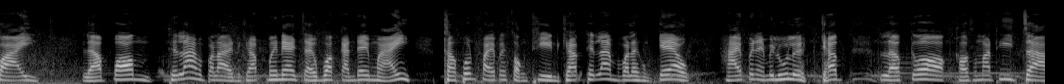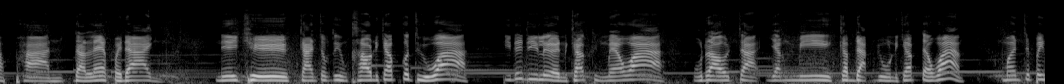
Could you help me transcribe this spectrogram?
ไป แล้วป้อมเทล่ามันปลาดนะครับไม่แน่ใจว่ากันได้ไหมเขาพ่นไฟไป 2 ทีนะครับเทล่ามันปลาดของแก้ว หายไปไหนไม่รู้เลยครับ แล้วก็เขาสามารถที่จะผ่านด่านแรกไปได้ นี่คือการโจมตีของเขานะครับก็ถือว่าดีได้ดีเลยนะครับถึงแม้ว่าเราจะยังมีกับดักอยู่นะครับแต่ว่ามันจะเป็น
